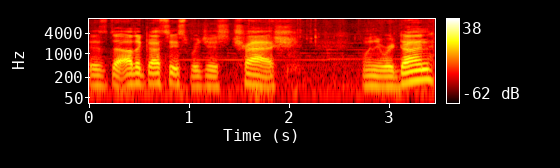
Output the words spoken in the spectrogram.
because the other gussets were just trash when they were done.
